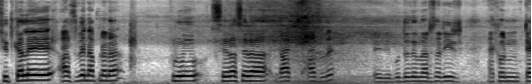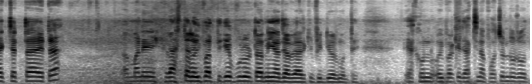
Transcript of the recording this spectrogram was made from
শীতকালে আসবেন আপনারা, পুরো সেরা সেরা গাছ আসবে। এই যে বুদ্ধদেব নার্সারির এখন ট্যাকচারটা এটা। মানে রাস্তার ওই পার থেকে পুরোটা নেওয়া যাবে আর কি ভিডিওর মধ্যে। এখন ওই পার্কে যাচ্ছি না, প্রচণ্ড রোদ।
